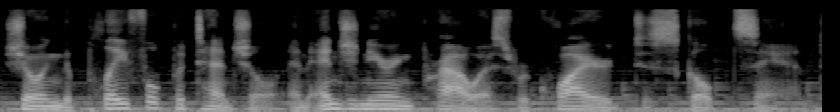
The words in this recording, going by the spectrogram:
showing the playful potential and engineering prowess required to sculpt sand.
